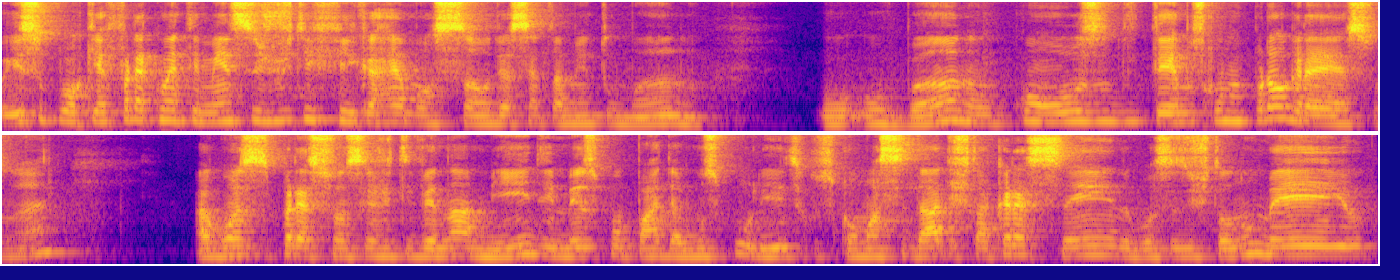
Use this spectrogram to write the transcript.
Isso porque frequentemente se justifica a remoção de assentamento humano urbano com o uso de termos como progresso. Né? Algumas expressões que a gente vê na mídia, e mesmo por parte de alguns políticos, como a cidade está crescendo, vocês estão no meio,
